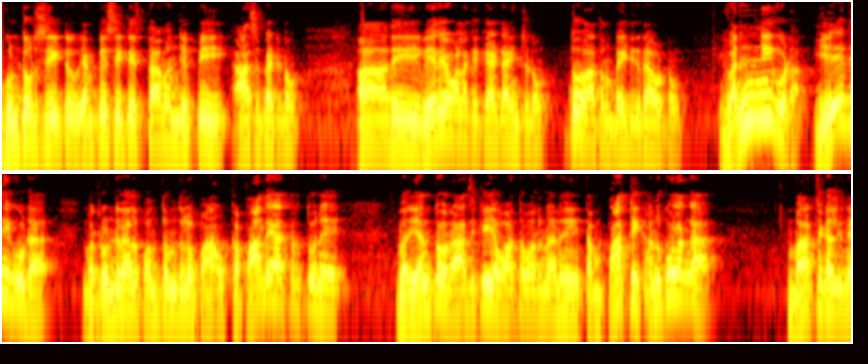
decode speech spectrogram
గుంటూరు సీటు ఎంపీ సీట్ ఇస్తామని చెప్పి ఆశ పెట్టడం అది వేరే వాళ్ళకి కేటాయించడం కేటాయించడంతో అతను బయటికి రావటం. ఇవన్నీ కూడా ఏది కూడా మరి రెండు వేల పంతొమ్మిదిలో పా ఒక్క పాదయాత్రతోనే మరి ఎంతో రాజకీయ వాతావరణాన్ని తమ పార్టీకి అనుకూలంగా మార్చగలిగిన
